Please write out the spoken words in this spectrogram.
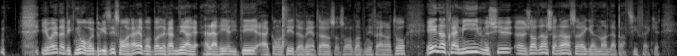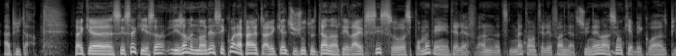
il va être avec nous, on va briser son rêve, on va le ramener à, la réalité à compter de 20 heures ce soir, donc venez faire un tour. Et notre ami, M. Euh, Jordan Chonard, sera également de la partie, fait à plus tard. Fait que euh, c'est ça qui est ça. Les gens me demandaient c'est quoi l'affaire avec laquelle tu joues tout le temps dans tes lives? C'est ça, c'est pour mettre un téléphone. Tu mets ton téléphone là-dessus, une invention québécoise. Puis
